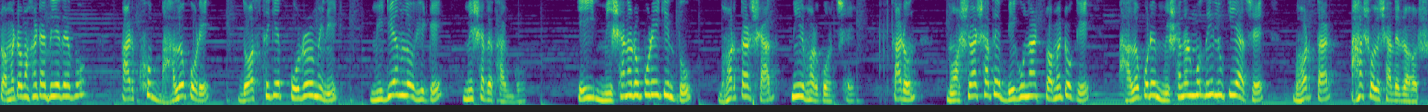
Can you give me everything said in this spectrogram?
টমেটো মাখাটা দিয়ে দেব, আর খুব ভালো করে দশ থেকে পনেরো মিনিট মিডিয়াম লো হিটে মেশাতে থাকব। এই মেশানোর উপরেই কিন্তু ভর্তার স্বাদ নির্ভর করছে। কারণ মশলার সাথে বেগুন আর টমেটোকে ভালো করে মেশানোর মধ্যেই লুকিয়ে আছে ভর্তার আসল স্বাদের রহস্য।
